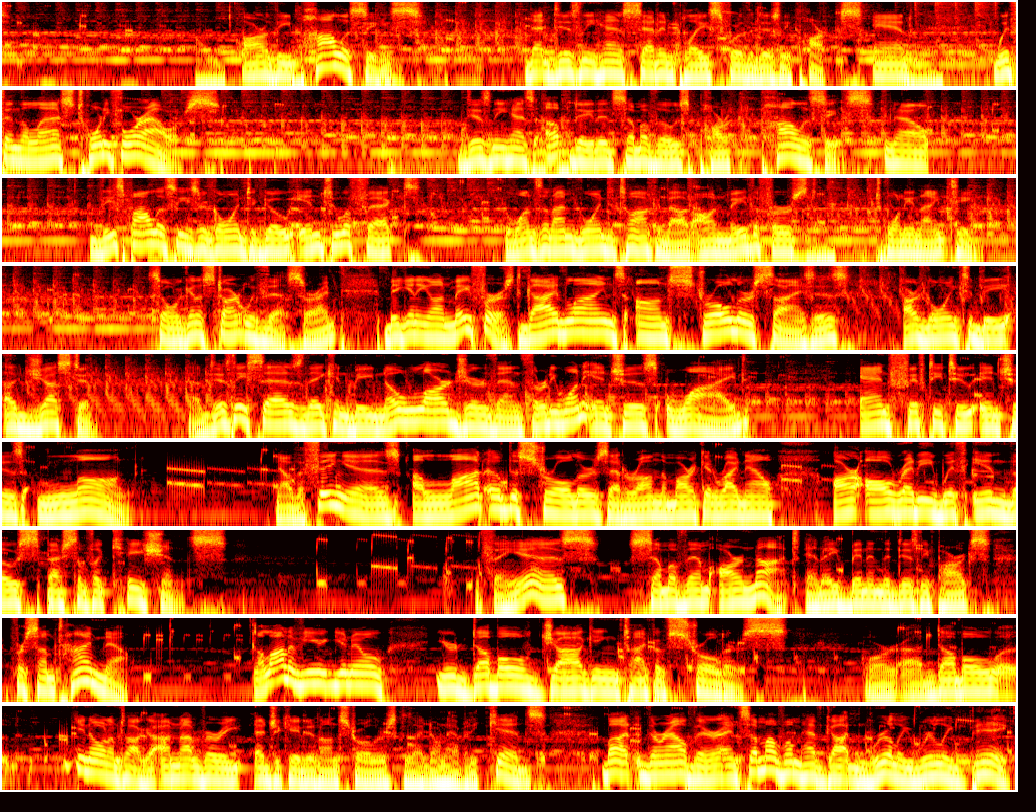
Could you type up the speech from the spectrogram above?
are the policies that Disney has set in place for the Disney parks. And within the last 24 hours, Disney has updated some of those park policies. Now, these policies are going to go into effect, the ones that I'm going to talk about, on May the 1st, 2019. So we're going to start with this, all right? Beginning on May 1st, guidelines on stroller sizes are going to be adjusted. Now, Disney says they can be no larger than 31 inches wide and 52 inches long. Now, the thing is, a lot of the strollers that are on the market right now are already within those specifications. Thing is, some of them are not, and they've been in the Disney parks for some time now. A lot of you, you know, your double jogging type of strollers, or uh, double, uh, you know what I'm talking about. I'm not very educated on strollers because I don't have any kids, but they're out there, and some of them have gotten really, really big.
